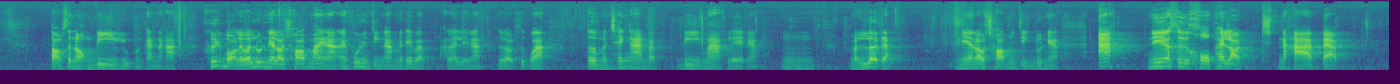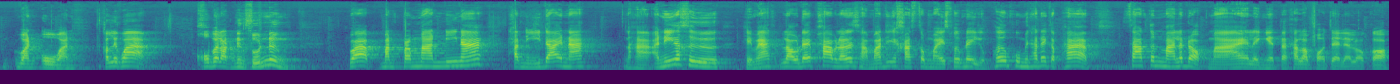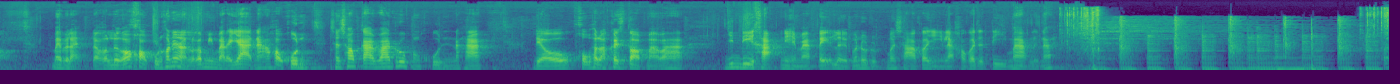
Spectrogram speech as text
ตอบสนองดีอยู่เหมือนกันนะคะ คือบอกเลยว่ารุ่นนี้เราชอบมากนะอันนี้พูดจริงๆนะไม่ได้แบบอะไรเลยนะคือเรารู้สึกว่าเออมันใช้งานแบบดีมากเลยเนี่ยอืมมันเลิศอะเนี่ยเราชอบจริงๆรุ่นเนี้ยอะนี่ก็คือ Copilot นะคะแบบ101เขาเรียกว่า Copilot 101 ว่ามันประมาณนี้นะทำอย่างนี้ได้นะนะฮะอันนี้ก็คือเห็นไหมเราได้ภาพแล้วเราสามารถที่จะคัสตอมไมซ์เพิ่มได้อีกเพิ่มภูมิทัศน์ให้กับภาพสร้างต้นไม้และดอกไม้อะไรเงี้ยแต่ถ้าเราพอใจแล้วเราก็ไม่เป็นไรเราก็เลยก็ขอบคุณเขาหน่อยแล้วก็มีมารยาทนะคะขอบคุณฉันชอบการวาดรูปของคุณนะคะ เดี๋ยวโคพลก็จะตอบมาว่า ยินดีค่ะนี่เห็นไหมเป๊ะเลยเมื่อดูเมื่อเช้าก็อย่างนี้แหละเขาก็จะดีมากเลยนะ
